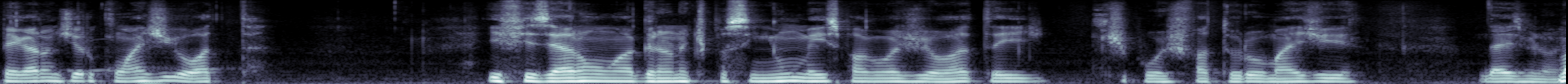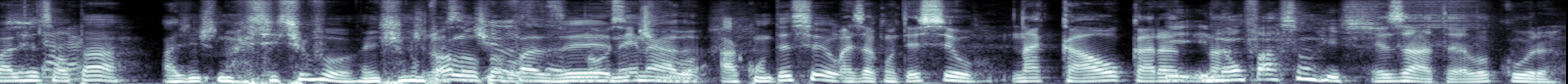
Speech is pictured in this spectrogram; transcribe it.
pegaram dinheiro com agiota. E fizeram a grana, tipo assim, em um mês pagou a agiota e, tipo, hoje faturou mais de 10 milhões. Vale ressaltar? A gente não incentivou. A gente não Não falou pra incentivou. fazer Não nem incentivou. nada. Aconteceu. Mas aconteceu. Na Cal, o cara. e, na- não façam isso. Exato, é loucura.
